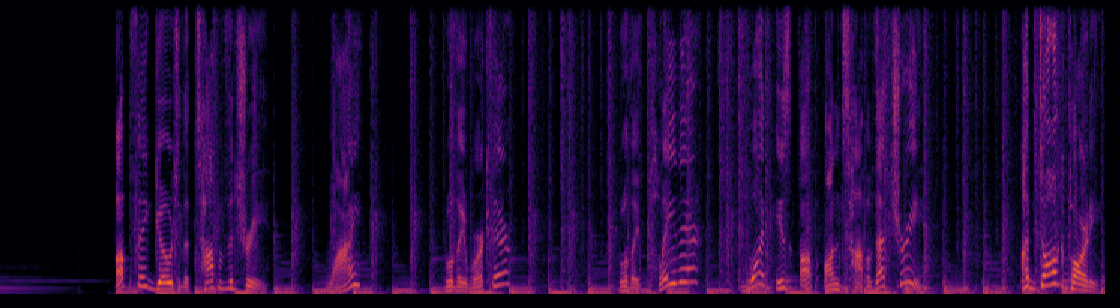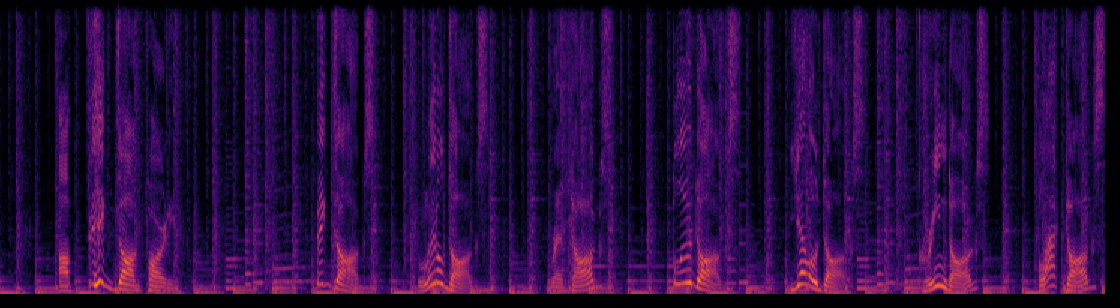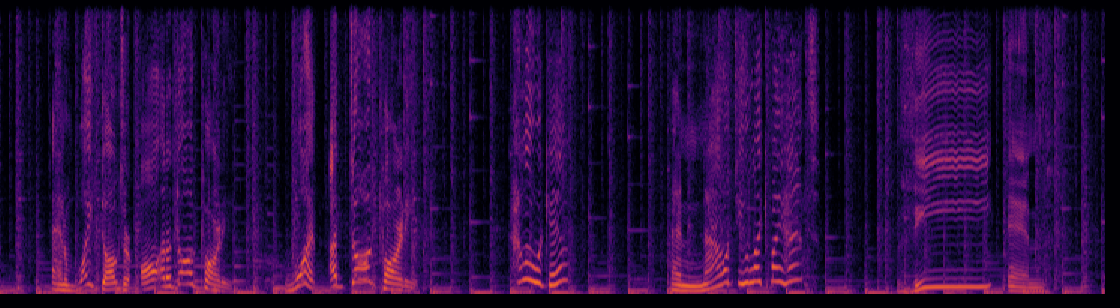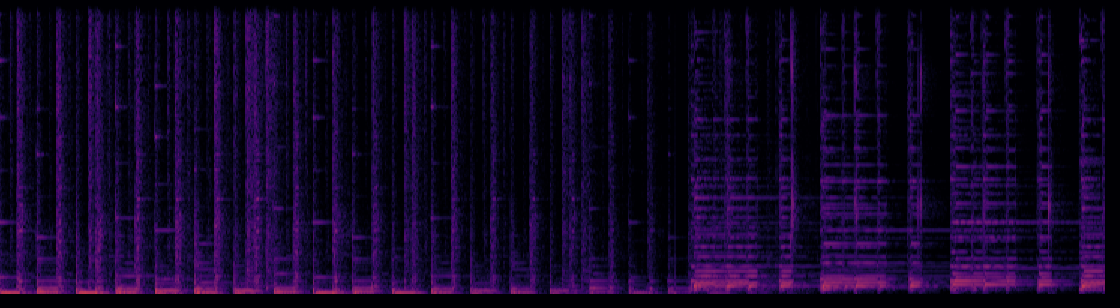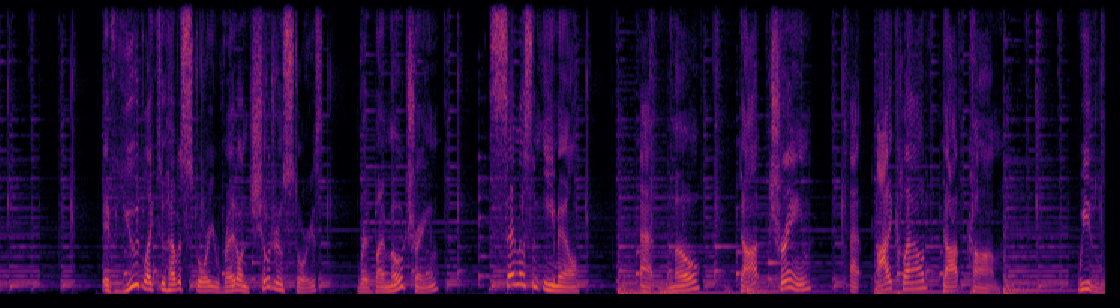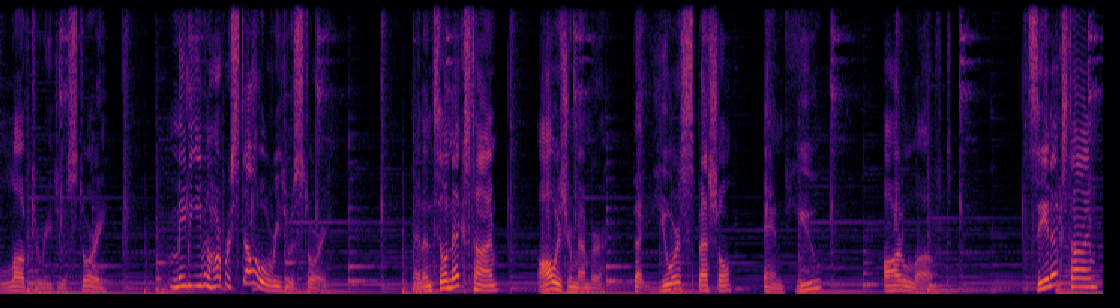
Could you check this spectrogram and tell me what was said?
Up they go to the top of the tree. Why? Will they work there? Will they play there? What is up on top of that tree? A dog party! A big dog party! Big dogs, little dogs, red dogs, blue dogs, yellow dogs, green dogs, black dogs, and white dogs are all at a dog party. What a dog party! Hello again. And now do you like my hat? The end. If you'd like to have a story read on Children's Stories, read by Mo Train, send us an email at mo.train at icloud.com. We'd love to read you a story. Maybe even Harper Stella will read you a story. And until next time, always remember that you are special and you are loved. See you next time.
